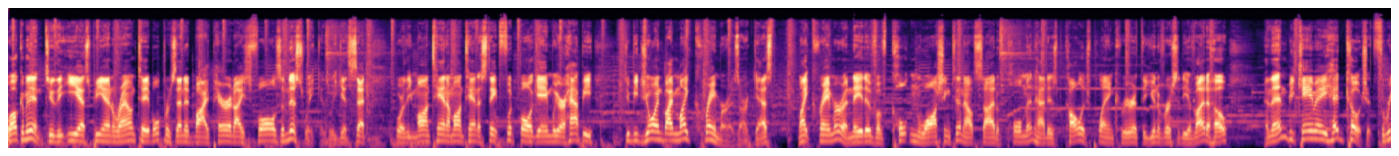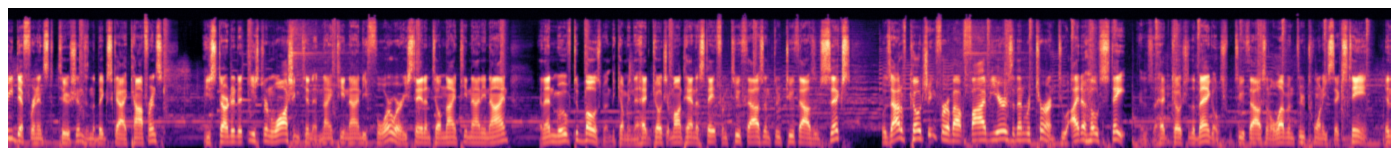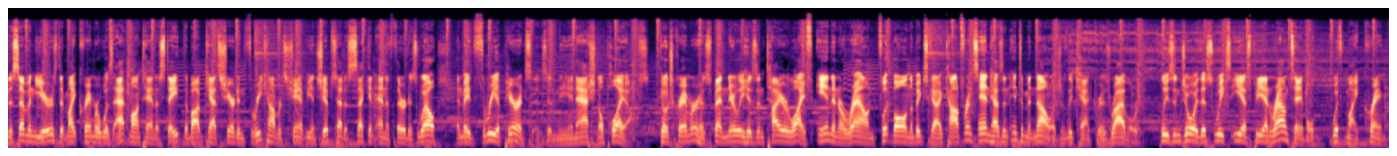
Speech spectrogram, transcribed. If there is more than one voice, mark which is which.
Speaker 1: Welcome in to the ESPN Roundtable presented by Paradise Falls. And this week, as we get set for the Montana Montana State football game, we are happy to be joined by Mike Kramer as our guest. Mike Kramer, a native of Colton, Washington, outside of Pullman, had his college playing career at the University of Idaho, and then became a head coach at three different institutions in the Big Sky Conference. He started at Eastern Washington in 1994, where he stayed until 1999, and then moved to Bozeman, becoming the head coach at Montana State from 2000 through 2006 was out of coaching for about five years and then returned to Idaho State as the head coach of the Bengals from 2011 through 2016. In the seven years that Mike Kramer was at Montana State, the Bobcats shared in three conference championships, had a second and a third as well, and made three appearances in the national playoffs. Coach Kramer has spent nearly his entire life in and around football in the Big Sky Conference and has an intimate knowledge of the Cat Grizz rivalry. Please enjoy this week's ESPN Roundtable with Mike Kramer.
